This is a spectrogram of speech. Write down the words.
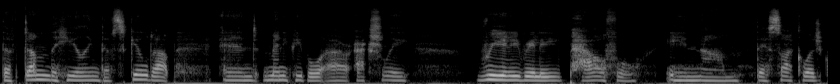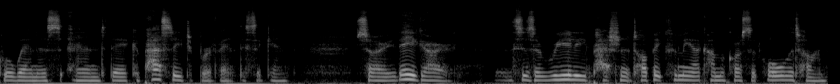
They've done the healing. They've skilled up, and many people are actually really, really powerful in um, their psychological awareness and their capacity to prevent this again. So there you go. This is a really passionate topic for me. I come across it all the time.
